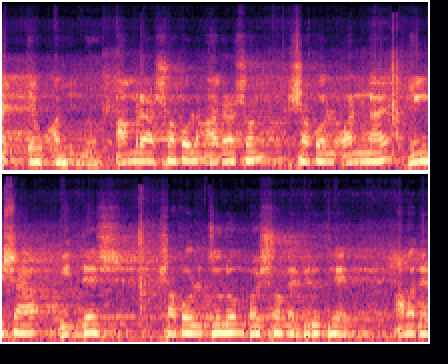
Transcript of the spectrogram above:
এক এবং অভিন্ন। আমরা সকল আগ্রাসন, সকল অন্যায়, হিংসা, বিদ্বেষ, সকল জুলুম, বৈষম্যের বিরুদ্ধে আমাদের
